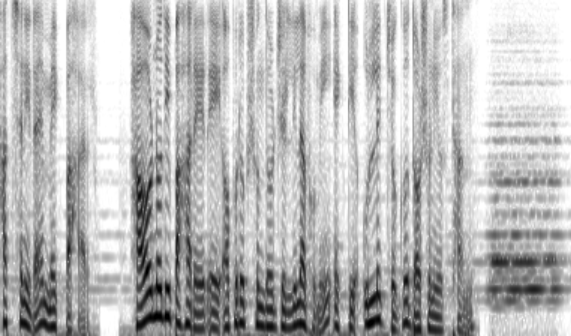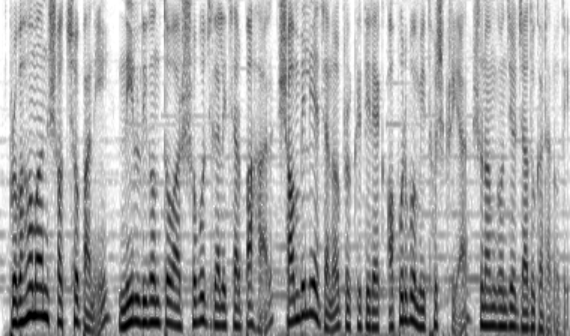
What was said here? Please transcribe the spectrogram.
হাতছানি দেয় মেঘ পাহাড়। হাওড় নদী পাহাড়ের এই অপরূপ সৌন্দর্যের লীলাভূমি একটি উল্লেখযোগ্য দর্শনীয় স্থান। প্রবাহমান স্বচ্ছ পানি, নীল দিগন্ত আর সবুজ গালিচার পাহাড় সব মিলিয়ে যেন প্রকৃতির এক অপূর্ব মিথস্ক্রিয়া সুনামগঞ্জের জাদুকাটা নদী।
